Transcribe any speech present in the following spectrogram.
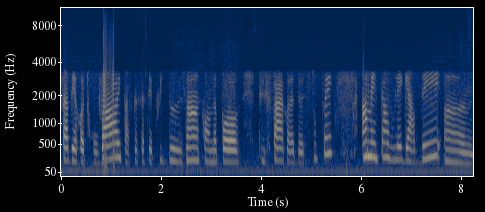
faire des retrouvailles parce que ça fait plus de deux ans qu'on n'a pas pu faire de souper. En même temps, on voulait garder un,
